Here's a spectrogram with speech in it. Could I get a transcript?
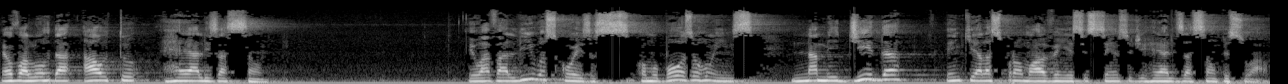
é o valor da autorrealização. Eu avalio as coisas como boas ou ruins na medida em que elas promovem esse senso de realização pessoal.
